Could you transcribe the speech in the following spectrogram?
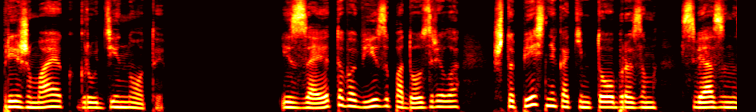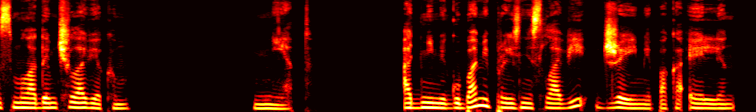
прижимая к груди ноты. Из-за этого Ви заподозрила, что песня каким-то образом связана с молодым человеком. «Нет», — одними губами произнесла Ви Джейми, пока Эллен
